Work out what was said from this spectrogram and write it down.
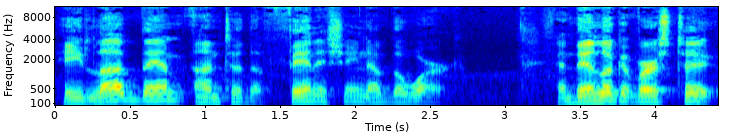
he loved them unto the finishing of the work. And then look at verse 2.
